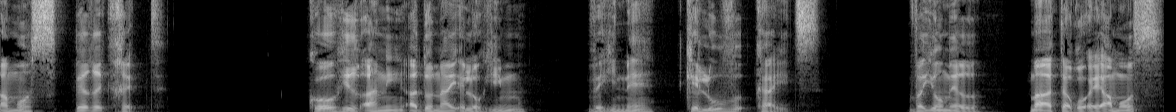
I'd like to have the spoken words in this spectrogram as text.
עמוס פרק ח' כה הראני אדוני אלוהים, והנה כלוב קיץ. ויאמר, מה אתה רואה, עמוס?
